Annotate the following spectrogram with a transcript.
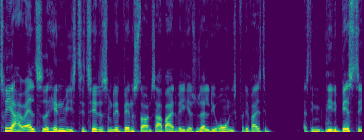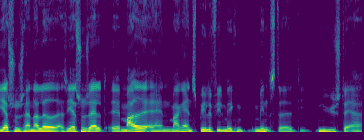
Trier har jo altid henvist til, til det som lidt venstrehåndsarbejde, hvilket jeg synes er lidt ironisk, for det er faktisk det, altså det, det er det bedste, jeg synes, han har lavet. Altså jeg synes alt, øh, meget af han, mange af hans spillefilm, ikke mindst øh, de, de nyeste, er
